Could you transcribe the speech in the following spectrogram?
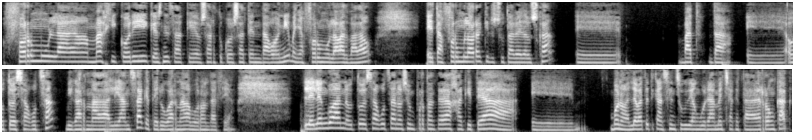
formula magikorik ez nitzake osartuko esaten dagoenik, baina formula bat badau, eta formula horrek iruzuta dauzka, e, bat da e, autoezagutza, bigarna da aliantzak eta erugarna da borondatzea. Lehengoan autoezagutzan oso importante da jakitea e, bueno, alde batetik anzentzuk dian gure ametsak eta erronkak,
